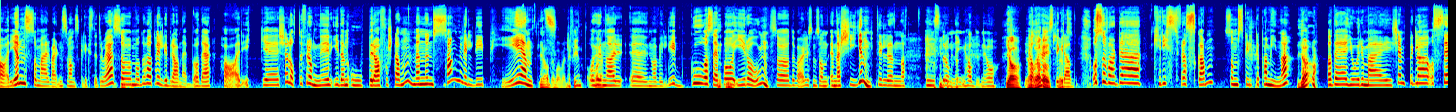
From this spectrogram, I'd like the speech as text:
arien, som er verdens vanskeligste, tror jeg, så må du ha et veldig bra nebb. Og det har ikke Charlotte Frogner i den operaforstanden, men hun sang veldig pent. Ja, det var veldig fint. Og hun, har, eh, hun var veldig god å se på i rollen, så det var jo liksom sånn energien til nattens dronning hadde hun jo ja, i ja, aller høyeste absolutt. grad. Og så var det Chris fra Skam som spilte Pamina. Ja, Og det gjorde meg kjempeglad å se.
